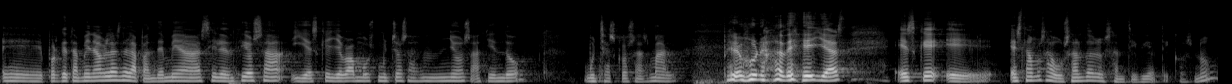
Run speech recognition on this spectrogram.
eh, porque también hablas de la pandemia silenciosa y es que llevamos muchos años haciendo muchas cosas mal, pero una de ellas es que eh, estamos abusando de los antibióticos, ¿no?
